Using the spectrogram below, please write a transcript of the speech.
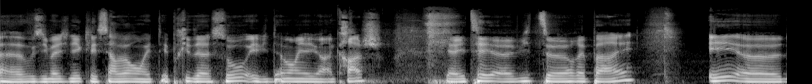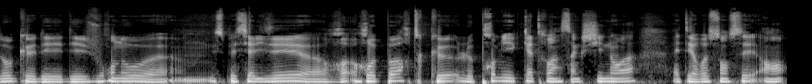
euh, vous imaginez que les serveurs ont été pris d'assaut. Évidemment, il y a eu un crash qui a été vite réparé. Et euh, donc euh, des, des journaux euh, spécialisés euh, re- reportent que le premier 85 chinois a été recensé en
